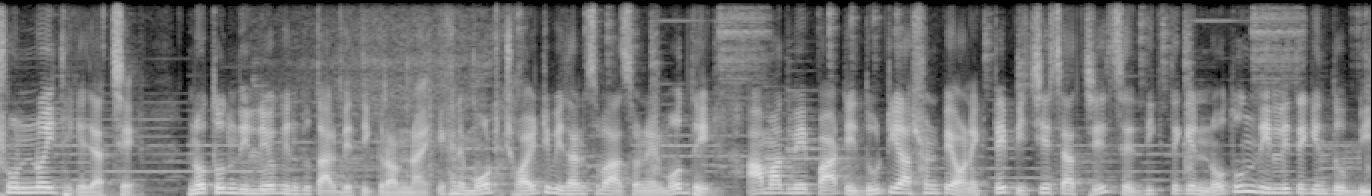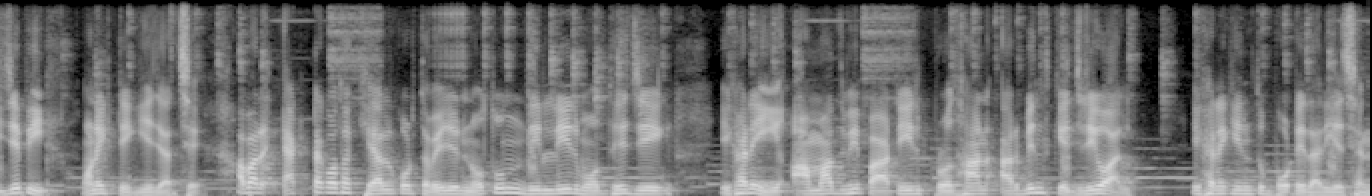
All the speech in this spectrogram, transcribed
শূন্যই থেকে যাচ্ছে। নতুন দিল্লিও কিন্তু তার ব্যতিক্রম নয়। এখানে মোট ছয়টি বিধানসভা আসনের মধ্যে আম আদমি পার্টি দুটি আসন পেয়ে অনেকটাই পিছিয়ে যাচ্ছে। সেদিক থেকে নতুন দিল্লিতে কিন্তু বিজেপি অনেকটা এগিয়ে যাচ্ছে। আবার একটা কথা খেয়াল করতে হবে যে নতুন দিল্লির মধ্যে যে এখানেই আম আদমি পার্টির প্রধান অরবিন্দ কেজরিওয়াল এখানে কিন্তু ভোটে দাঁড়িয়েছেন।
